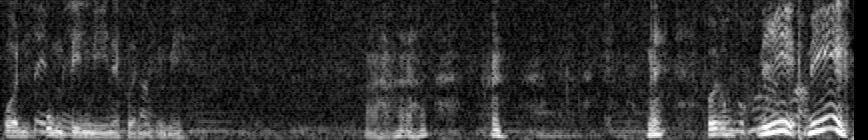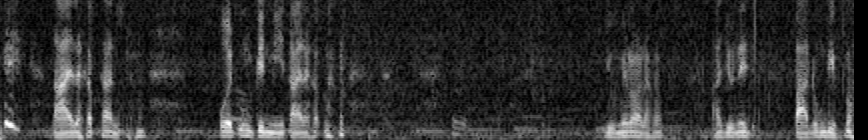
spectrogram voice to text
เฟิร์นอุ้งตีนหมีในเฟิร์นอุ้งตีนหมีอ่านี่เฟิร์นอุ้งนี่นี่ตายแล้วครับท่าน เฟิร์นอุ้งตีนหมีตายแล้วครับ อยู่ไม่รอดแล้วครับอาอยู่ในป่าดงดิบมา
